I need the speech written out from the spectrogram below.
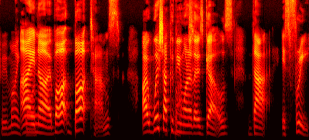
through. My God. I know, but but Tams, I wish I could be one of those girls that is free.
